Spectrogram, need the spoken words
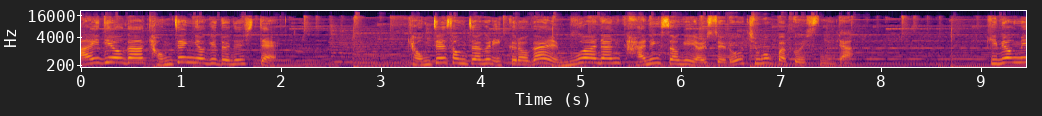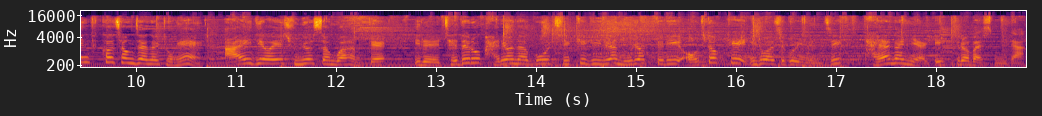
아이디어가 경쟁력이 되는 시대. 경제 성장을 이끌어갈 무한한 가능성의 열쇠로 주목받고 있습니다. 김영민 특허청장을 통해 아이디어의 중요성과 함께 이를 제대로 발현하고 지키기 위한 노력들이 어떻게 이루어지고 있는지 다양한 이야기 들어봤습니다.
